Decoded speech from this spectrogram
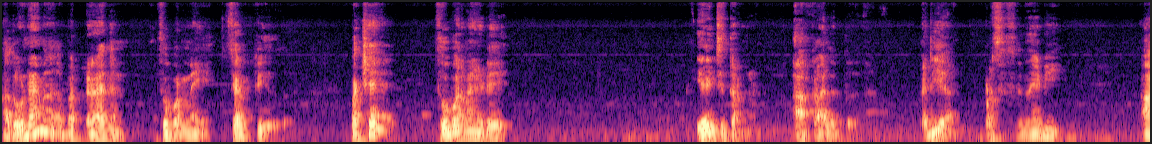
അതുകൊണ്ടാണ് പത്മരാജൻ സുവർണയെ സെലക്ട് ചെയ്തത്. പക്ഷേ സുവർണയുടെ ഏഴ് ചിത്രങ്ങൾ ആ കാലത്ത് വലിയ പ്രശസ്തി നേടി. ആ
